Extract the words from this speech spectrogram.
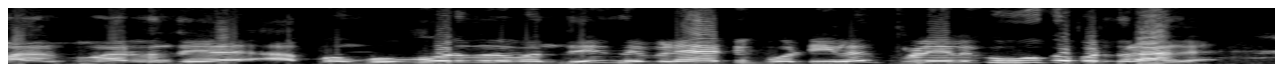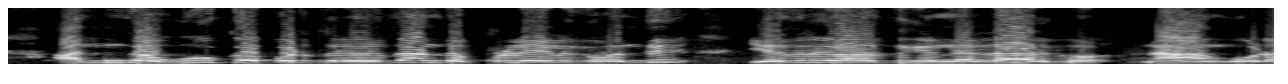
மதன்குமார் வந்து அப்போ ஒவ்வொருத்தரும் வந்து இந்த விளையாட்டு போட்டிகளை பிள்ளைகளுக்கு ஊக்கப்படுத்துறாங்க. அந்த ஊக்கப்படுத்துறது தான் அந்த பிள்ளைகளுக்கு வந்து எதிர்காலத்துக்கு நல்லா இருக்கும். நான் கூட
